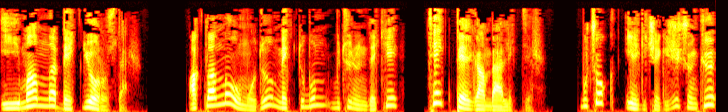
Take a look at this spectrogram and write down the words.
imanla bekliyoruz der. Aklanma umudu mektubun bütünündeki tek peygamberliktir. Bu çok ilgi çekici çünkü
